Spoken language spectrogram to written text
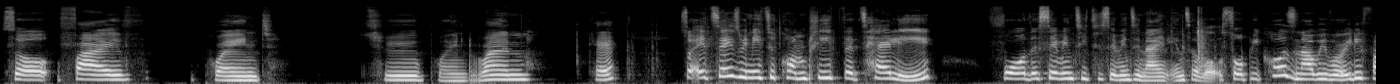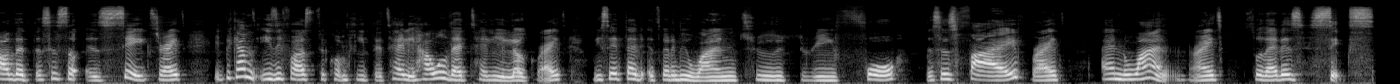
So 5.2.1 okay so it says we need to complete the tally for the 70 to 79 interval. So because now we've already found that this is, is 6, right, it becomes easy for us to complete the tally. How will that tally look, right? We said that it's going to be 1, 2, 3, 4. This is 5, right? And 1, right? So that is 6.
